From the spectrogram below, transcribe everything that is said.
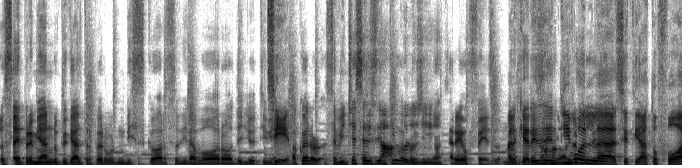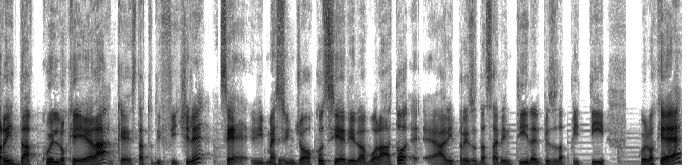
Lo stai premiando più che altro per un discorso di lavoro degli ultimi Sì. Ma quello, se vincesse Resident sta, Evil non, sì. non sarei offeso. Non- Perché Resident no, Evil eh, si è tirato fuori da quello che era, che è stato difficile, si è rimesso Sì. in gioco, si è rielaborato, ha ripreso da Silent Hill, ha ripreso da PT, quello che è,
